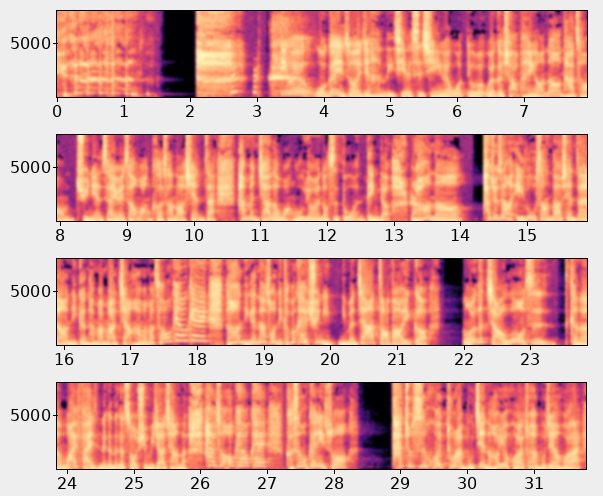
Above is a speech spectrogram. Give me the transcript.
因因为我跟你说一件很离奇的事情，因为我有我有个小朋友呢，他从去年三月上网课上到现在，他们家的网络永远都是不稳定的。然后呢，他就这样一路上到现在，然后你跟他妈妈讲，他妈妈说 OK OK，然后你跟他说，你可不可以去你你们家找到一个某一个角落是可能 WiFi 那个那个搜讯比较强的，他就说 OK OK，可是我跟你说，他就是会突然不见，然后又回来，突然不见又回来，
